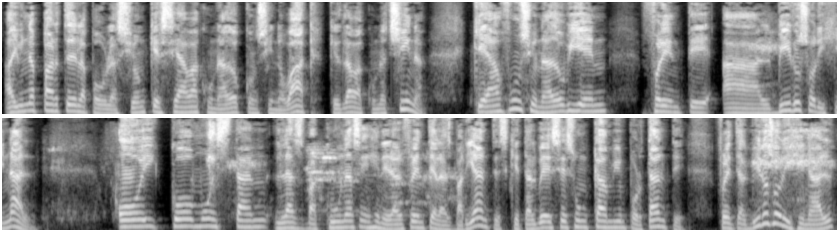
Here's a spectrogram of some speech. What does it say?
hay una parte de la población que se ha vacunado con Sinovac, que es la vacuna china, que ha funcionado bien frente al virus original. Hoy, ¿cómo están las vacunas en general frente a las variantes? Que tal vez es un cambio importante. Frente al virus original,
